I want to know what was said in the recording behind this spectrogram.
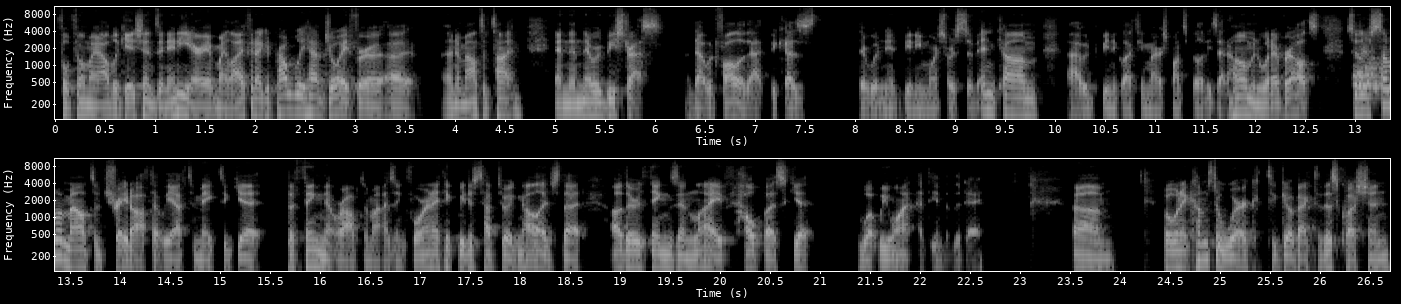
fulfill my obligations in any area of my life, and I could probably have joy for a, a, an amount of time. And then there would be stress that would follow that because there wouldn't be any more sources of income. I would be neglecting my responsibilities at home and whatever else. So there's some amount of trade off that we have to make to get the thing that we're optimizing for. And I think we just have to acknowledge that other things in life help us get what we want at the end of the day. Um, but when it comes to work, to go back to this question,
